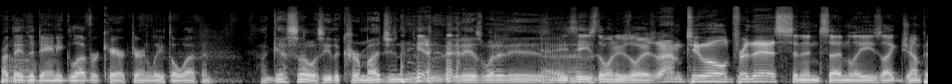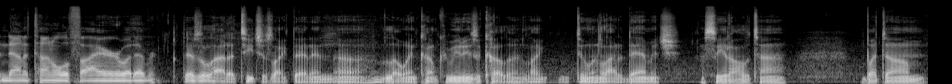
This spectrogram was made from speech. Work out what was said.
Are they the Danny Glover character in Lethal Weapon? I guess so. Is he the curmudgeon. It is what it is. Yeah, he's, he's the one who's always, I'm too old for this. And then suddenly he's like jumping down a tunnel of fire or whatever. There's a lot of teachers like that in uh, low income communities of color, like doing a lot of damage. I see it all the time. But um,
